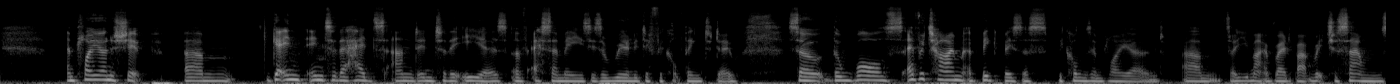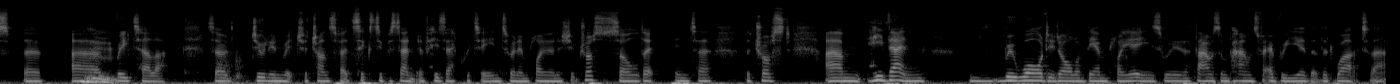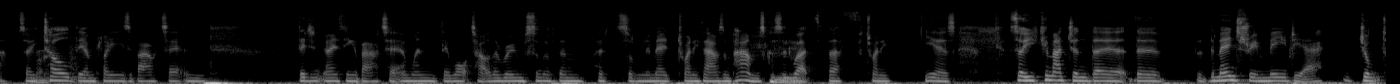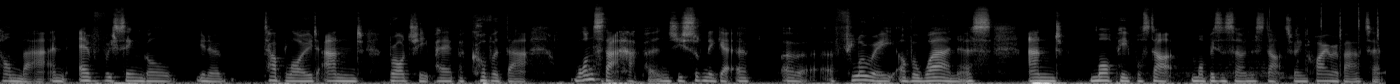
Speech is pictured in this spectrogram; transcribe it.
employee ownership. Um, Getting into the heads and into the ears of SMEs is a really difficult thing to do. So there was every time a big business becomes employee owned. Um, so you might have read about Richer Sounds, the uh, retailer. So Julian Richer transferred 60% of his equity into an employee ownership trust, sold it into the trust. Um, he then rewarded all of the employees with a thousand pounds for every year that they'd worked there. So he told the employees about it and they didn't know anything about it. And when they walked out of the room, some of them had suddenly made twenty thousand pounds because they'd hmm. worked there for twenty years. So you can imagine the the the, the mainstream media jumped on that, and every single you know tabloid and broadsheet paper covered that. Once that happens, you suddenly get a, a, a flurry of awareness, and more people start, more business owners start to inquire about it.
